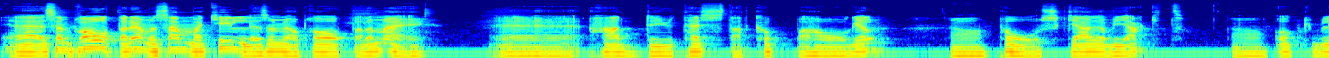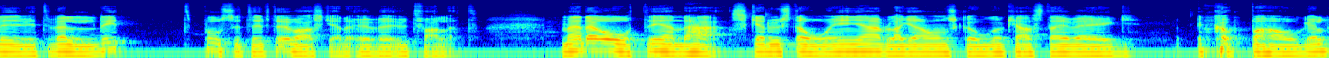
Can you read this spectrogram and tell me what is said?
Eh, sen pratade jag med samma kille som jag pratade med. Eh, hade ju testat kopparhagel Ja, på skarvjakt. ja. Och blivit väldigt positivt överraskade över utfallet. Men där återigen det här. Ska du stå i en jävla granskog och kasta iväg kopparhagel?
